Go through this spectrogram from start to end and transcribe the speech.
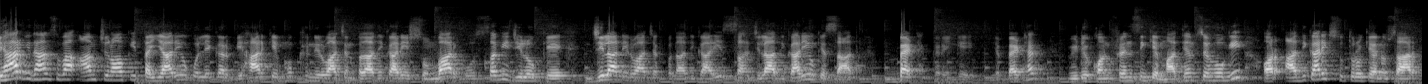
बिहार विधानसभा आम चुनाव की तैयारियों को लेकर बिहार के मुख्य निर्वाचन पदाधिकारी सोमवार को सभी जिलों के जिला निर्वाचक पदाधिकारी सह जिलाधिकारियों के साथ बैठक करेंगे। यह बैठक वीडियो कॉन्फ्रेंसिंग के माध्यम से होगी और आधिकारिक सूत्रों के अनुसार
